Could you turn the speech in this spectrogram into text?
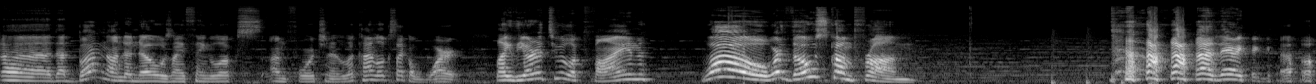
uh, that button on the nose, I think, looks unfortunate. Look, kind of looks like a wart. Like the other two look fine. Whoa, where'd those come from? there you go.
